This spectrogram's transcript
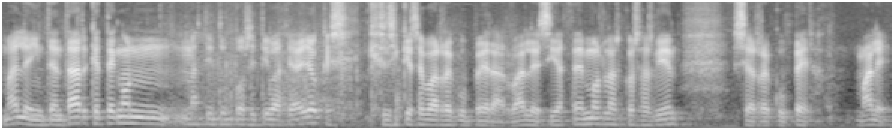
¿vale? Intentar que tenga un, una actitud positiva hacia ello, que, que, sí que se va a recuperar, ¿vale? Si hacemos las cosas bien, se recupera, ¿vale?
